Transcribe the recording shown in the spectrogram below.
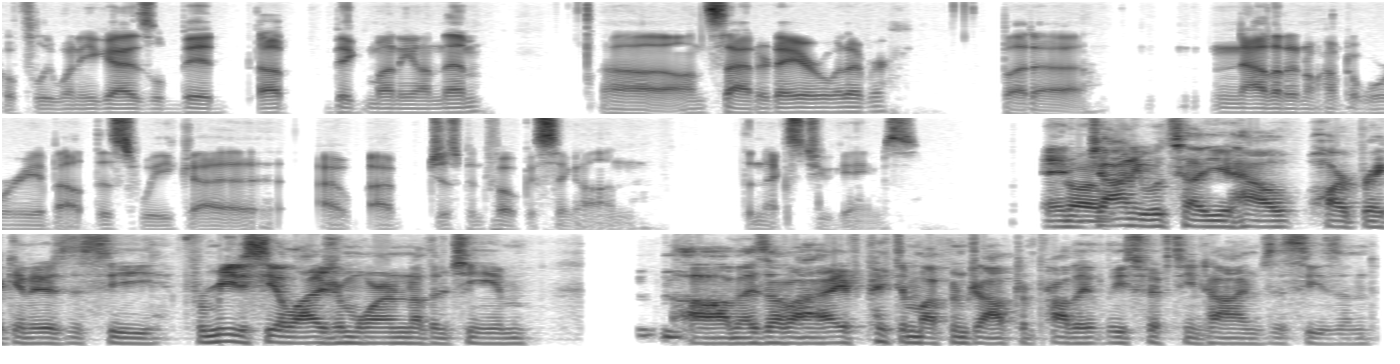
Hopefully one of you guys will bid up big money on them uh, on Saturday or whatever. But uh, now that I don't have to worry about this week, I, I I've just been focusing on the next two games. And Um, Johnny will tell you how heartbreaking it is to see for me to see Elijah Moore on another team. Um, as if I've picked him up and dropped him probably at least fifteen times this season,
